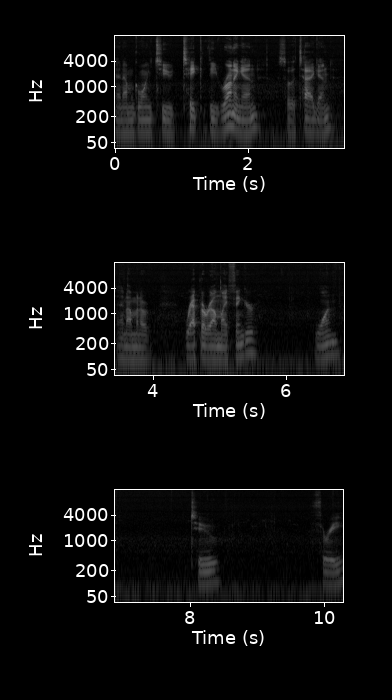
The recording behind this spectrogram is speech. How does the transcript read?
And I'm going to take the running end, so the tag end, and I'm going to wrap it around my finger. One, two, three,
